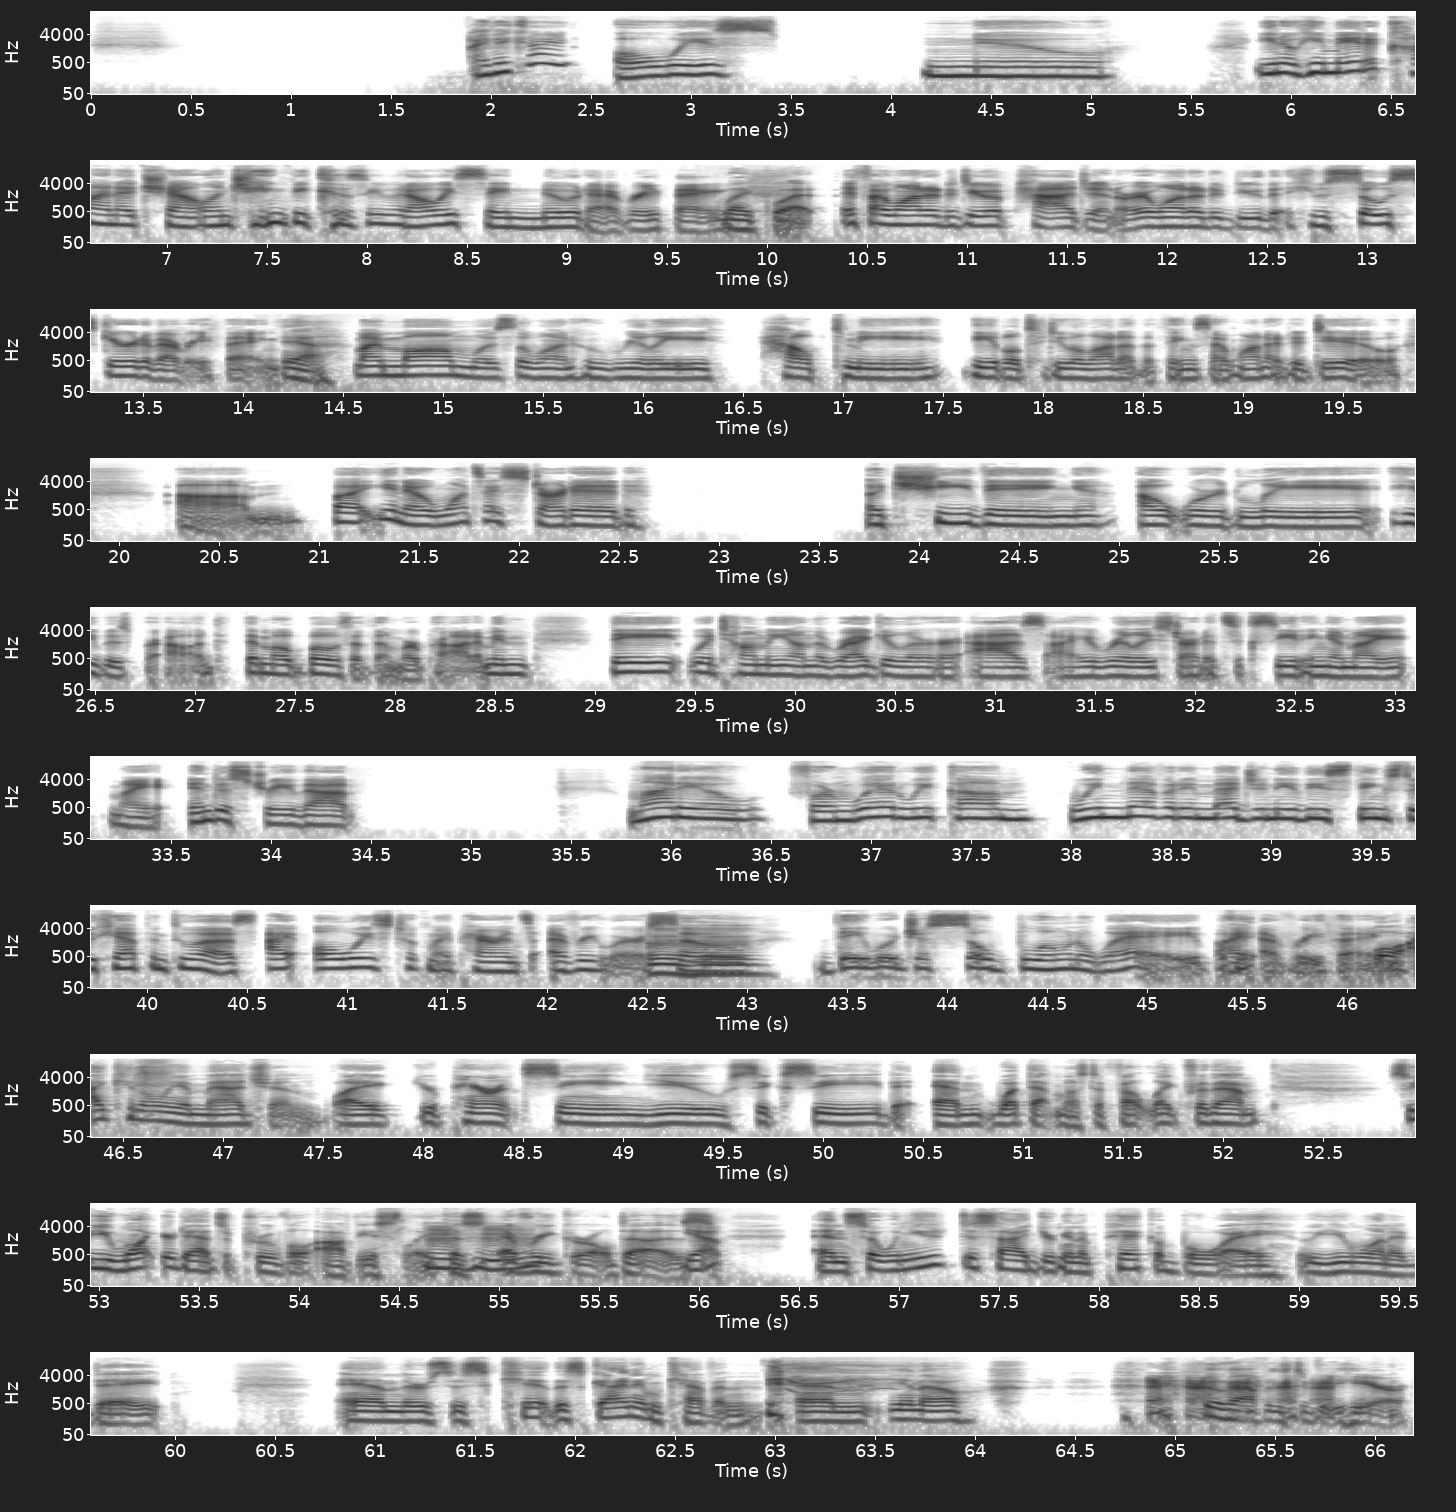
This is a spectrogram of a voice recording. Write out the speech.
I think I always knew, you know, he made it kind of challenging because he would always say no to everything. Like what? if I wanted to do a pageant or I wanted to do that, he was so scared of everything. Yeah. My mom was the one who really helped me be able to do a lot of the things I wanted to do. Um, but, you know, once I started achieving outwardly, he was proud. Them both of them were proud. I mean, they would tell me on the regular as I really started succeeding in my my industry that Mario, from where we come, we never imagined these things to happen to us. I always took my parents everywhere. So Mhm. they were just so blown away by Okay. everything. Well, I can only imagine, like your parents seeing you succeed and what that must have felt like for them. So you want your dad's approval, obviously, because Mhm. every girl does. Yep. And so when you decide you're going to pick a boy who you want to date, and there's this kid, this guy named Kevin, and you know, who happens to be here.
